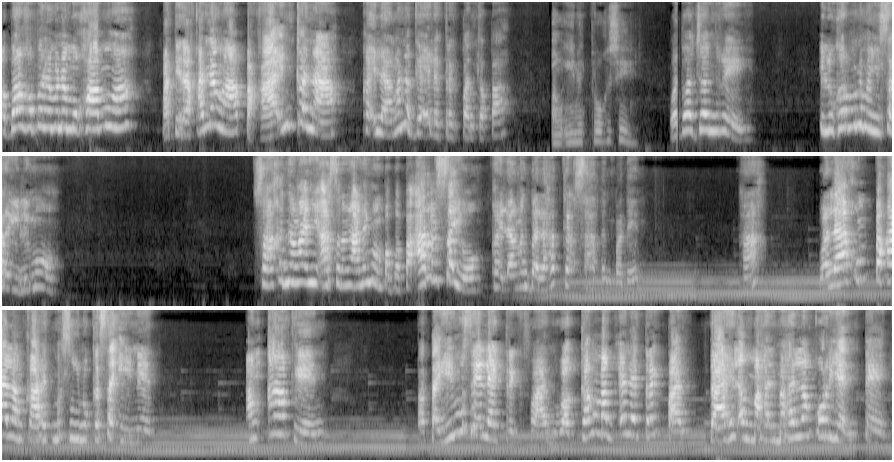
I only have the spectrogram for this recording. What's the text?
Abang ka pa naman ang mukha mo ha. Patira ka na nga, pakain ka na. Kailangan nag-electric fan ka pa. Ang init po kasi. What ba, John Ray? Ilugar mo naman yung sarili mo. Sa akin na nga iniasa ng nanay mo ang pagpapaaral sa'yo, kailangan ba lahat ka sa akin pa din? Ha? Wala akong pakalam kahit masunog ka sa init. Ang akin, patayin mo sa electric fan, huwag kang mag-electric fan dahil ang mahal-mahal ng kuryente.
